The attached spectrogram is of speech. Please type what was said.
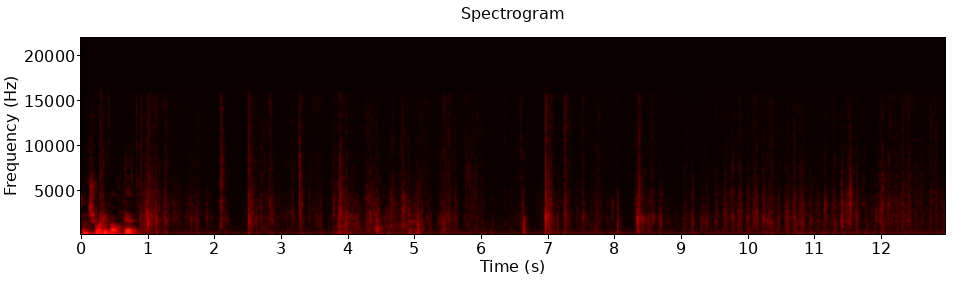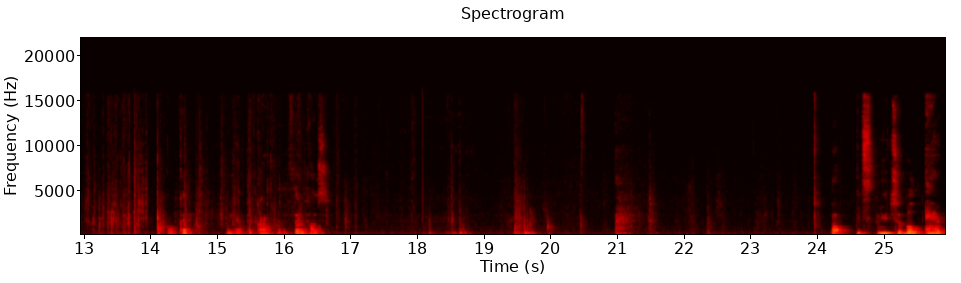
Don't you worry about that. Okay, we have the card for the third house. Oh, it's mutable air,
